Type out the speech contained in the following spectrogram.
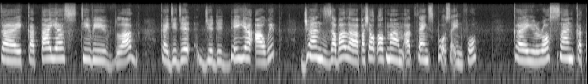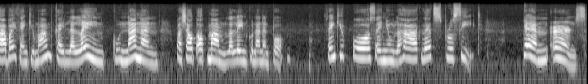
Kay Katayas TV Vlog. Kay Jedidea Awit. Jan Zabala, pa-shout out ma'am at thanks po sa info. Kay Rosan Katabay, thank you ma'am. Kay Lalaine Kunanan, pa-shout out ma'am, Lalaine Kunanan po. Thank you po sa inyong lahat. Let's proceed. Ben earns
